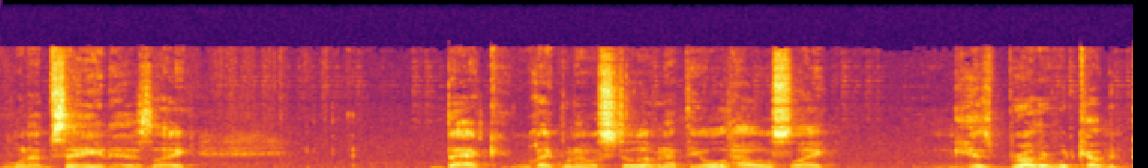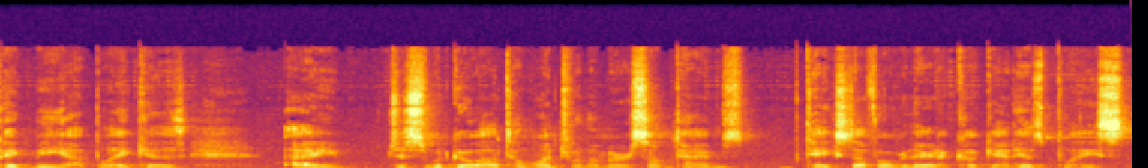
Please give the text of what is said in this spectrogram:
what I'm saying is like back like when I was still living at the old house, like his brother would come and pick me up, like because I just would go out to lunch with him or sometimes take stuff over there to cook at his place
